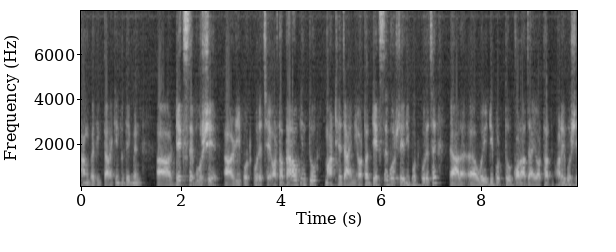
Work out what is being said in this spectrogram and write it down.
সাংবাদিক, তারা কিন্তু দেখবেন ডেস্কে বসে রিপোর্ট করেছে। অর্থাৎ তারাও কিন্তু মাঠে যায়নি। অর্থাৎ ডেস্কে বসে রিপোর্ট করেছে, আর ওই রিপোর্ট তো করা যায়। অর্থাৎ ঘরে বসে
